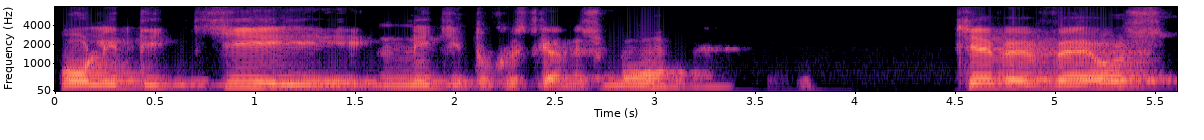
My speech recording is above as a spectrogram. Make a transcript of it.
πολιτική νίκη του χριστιανισμού. Και βεβαίως,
